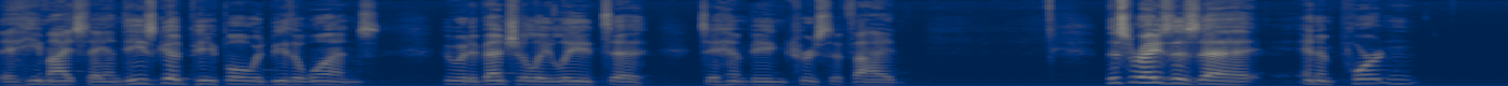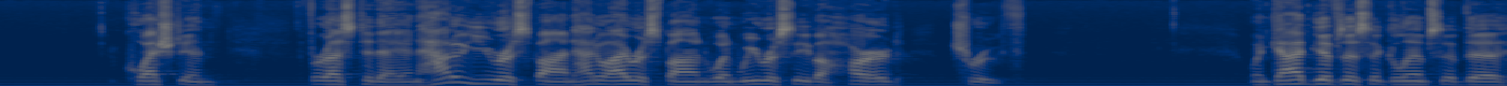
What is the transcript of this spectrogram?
that he might say. And these good people would be the ones who would eventually lead to, to him being crucified. This raises a, an important question for us today. And how do you respond? How do I respond when we receive a hard truth? When God gives us a glimpse of the,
